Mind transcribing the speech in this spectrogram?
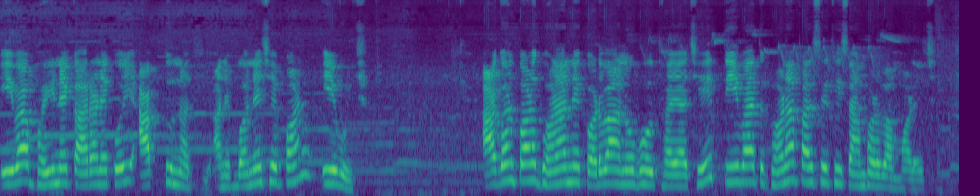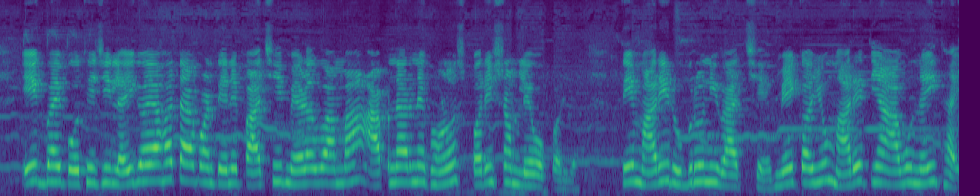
એવા ભયને કારણે કોઈ આપતું નથી અને બને છે પણ એવું જ. આગળ પણ ઘણાને કડવા અનુભવ થયા છે, તે વાત ઘણા પાસેથી સાંભળવા મળે છે. એક ભાઈ પોથીજી લઈ ગયા હતા, પણ તેને પાછી મેળવવામાં આપનારને ઘણો જ પરિશ્રમ લેવો પડ્યો. તે મારી રૂબરૂની વાત છે. મેં કહ્યું, મારે ત્યાં આવું નહીં થાય.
